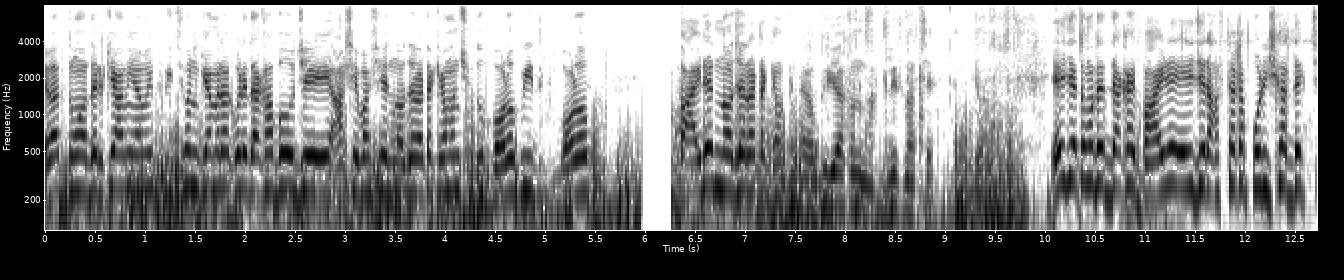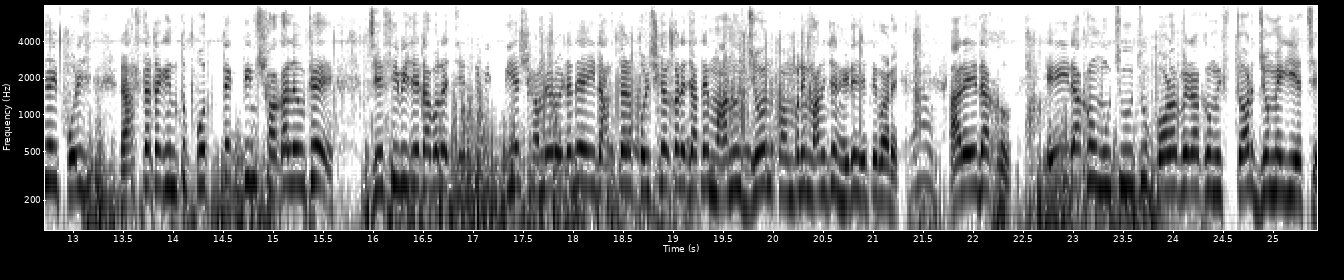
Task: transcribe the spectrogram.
এবার তোমাদেরকে আমি আমি পিছন ক্যামেরা করে দেখাবো যে আশেপাশের নজারাটা কেমন, শুধু বরফই, বরফ বাইরের নজারাটা কেমন? ভিডিও এখন গ্লিজ মারছে এই যে তোমাদের দেখায় বাইরে এই যে রাস্তাটা পরিষ্কার দেখছ, এই পরি রাস্তাটা কিন্তু প্রত্যেক দিন সকালে উঠে জেসিবি যেটা বলে, জেসিবি দিয়ে সামনের ওইটাতে এই রাস্তাটা পরিষ্কার করে যাতে মানুষজন কোম্পানির মানুষজন হেঁটে যেতে পারে। আর এই দেখো, এই রকম উঁচু উঁচু বরফ এরকম স্তর জমে গিয়েছে।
